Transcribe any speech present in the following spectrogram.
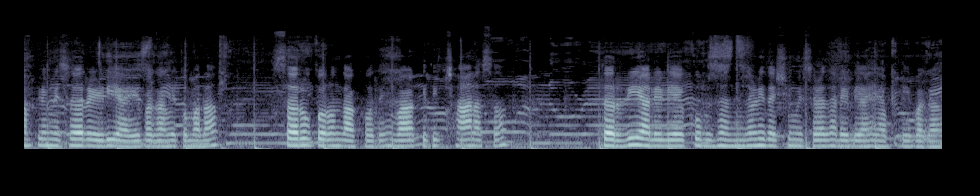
आपली मिसळ रेडी आहे. बघा मी तुम्हाला सर्व करून दाखवते. वा किती छान असं तर्री आलेली आहे. खूप झणझणीत अशी मिसळ झालेली आहे आपली बघा.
